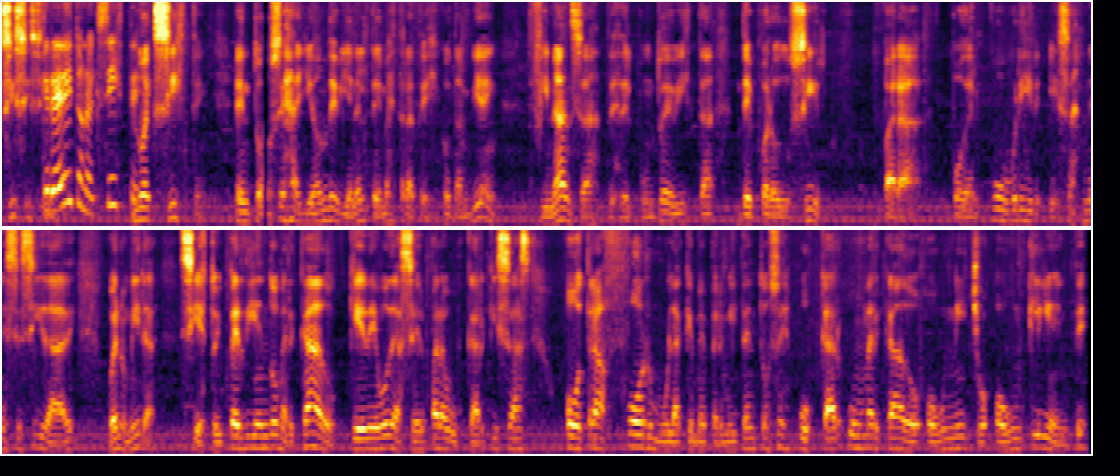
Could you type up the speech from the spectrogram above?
Sí, sí, sí. Crédito no existe. No existen. Entonces allí es donde viene el tema estratégico también. Finanzas desde el punto de vista de producir para poder cubrir esas necesidades. Bueno, mira, si estoy perdiendo mercado, ¿qué debo de hacer para buscar quizás otra fórmula que me permita entonces buscar un mercado o un nicho o un cliente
